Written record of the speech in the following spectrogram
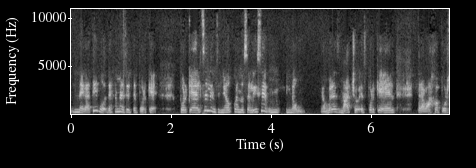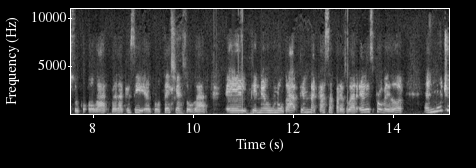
negativo. Déjame decirte por qué. Porque a él se le enseñó, cuando se le dice, mm, you know, mi hombre es macho, es porque él trabaja por su hogar, ¿verdad que sí? Él protege a su hogar, él tiene un hogar, tiene una casa para su hogar, él es proveedor. En mucho,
